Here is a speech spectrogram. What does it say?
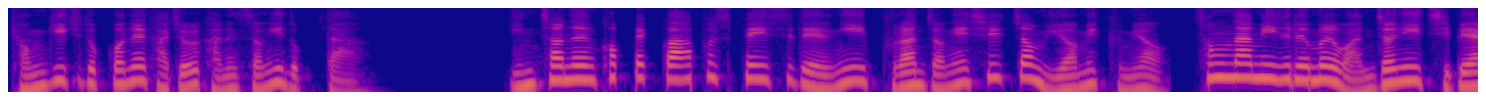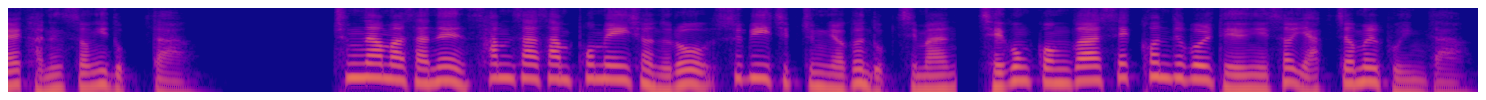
경기 주도권을 가져올 가능성이 높다. 인천은 컷백과 하프 스페이스 대응이 불안정해 실점 위험이 크며 성남이 흐름을 완전히 지배할 가능성이 높다. 충남 아산은 3-4-3 포메이션으로 수비 집중력은 높지만 제공권과 세컨드볼 대응에서 약점을 보인다.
